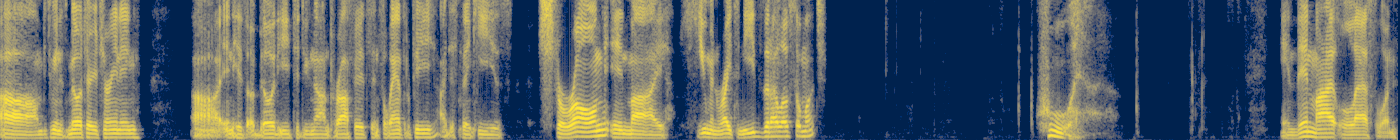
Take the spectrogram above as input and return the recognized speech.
Um, between his military training uh, and his ability to do nonprofits and philanthropy, I just think he is strong in my human rights needs that I love so much. Whew. And then my last one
